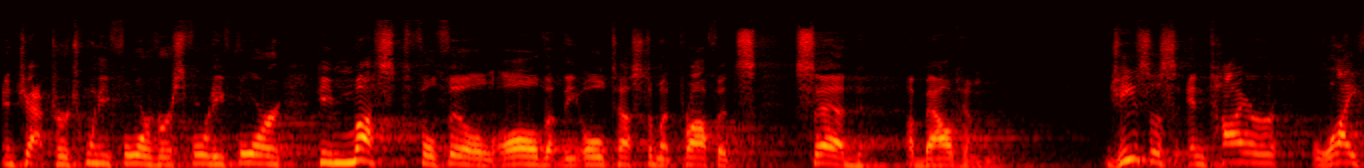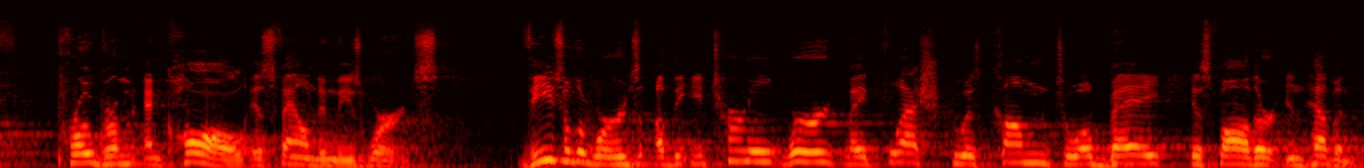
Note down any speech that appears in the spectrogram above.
In chapter 24, verse 44, he must fulfill all that the Old Testament prophets said about him. Jesus' entire life program and call is found in these words. These are the words of the eternal Word made flesh who has come to obey his Father in heaven.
